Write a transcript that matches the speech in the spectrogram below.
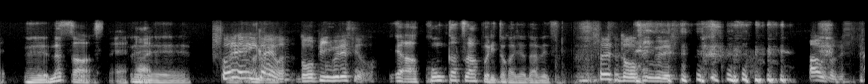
い。えーなんかね。はい。えーそれ以外はドーピングですよ。いや、婚活アプリとかじゃダメです。それドーピングです。アウトです。ド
